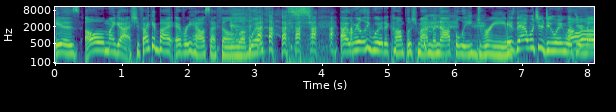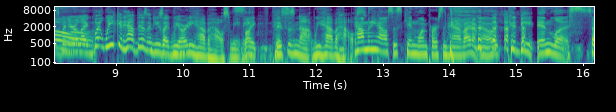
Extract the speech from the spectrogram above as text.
is oh my gosh! If I could buy every house I fell in love with, I really would accomplish my monopoly dream. Is that what you're doing with your husband? You're Oh. like, but we could have this, and he's like, we mm-hmm. already have a house, Mimi. like, this is not. We have a house. How many houses can one person have? I don't know. It could be endless. So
